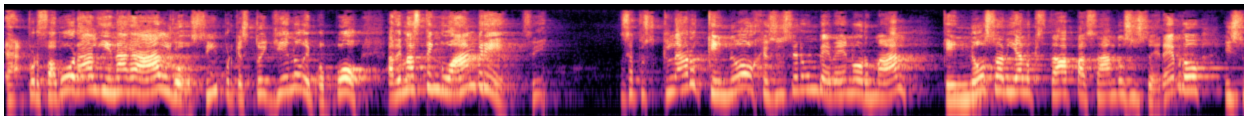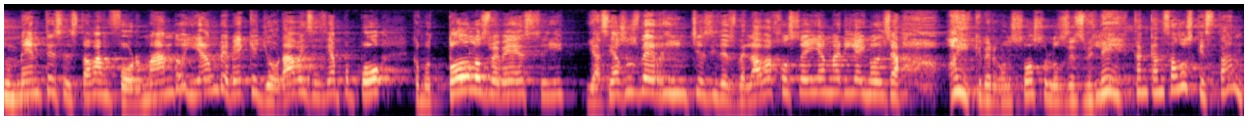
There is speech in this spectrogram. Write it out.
Ah, por favor, alguien haga algo, ¿sí? Porque estoy lleno de popó. Además, tengo hambre, ¿sí? O sea, pues claro que no. Jesús era un bebé normal que no sabía lo que estaba pasando, su cerebro y su mente se estaban formando y era un bebé que lloraba y se hacía popó como todos los bebés. Y hacía sus berrinches y desvelaba a José y a María y no decía, ay, qué vergonzoso, los desvelé, tan cansados que están.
